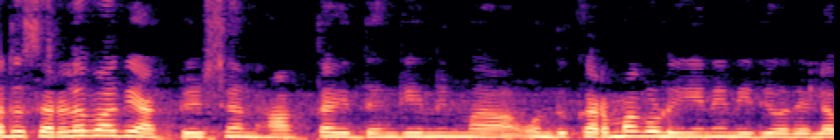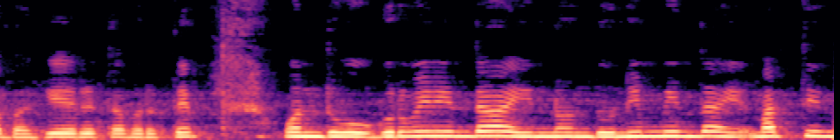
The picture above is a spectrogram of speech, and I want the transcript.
ಅದು ಸರಳವಾಗಿ ಆಕ್ಟಿವೇಷನ್ ಆಗ್ತಾ ಇದ್ದಂಗೆ ನಿಮ್ಮ ಒಂದು ಕರ್ಮಗಳು ಏನೇನಿದೆಯೋ ಅದೆಲ್ಲ ಬಗೆಹರಿತಾ ಬರುತ್ತೆ. ಒಂದು ಗುರುವಿನಿಂದ ಇನ್ನೊಂದು ನಿಮ್ಮಿಂದ ಮತ್ತಿನ್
